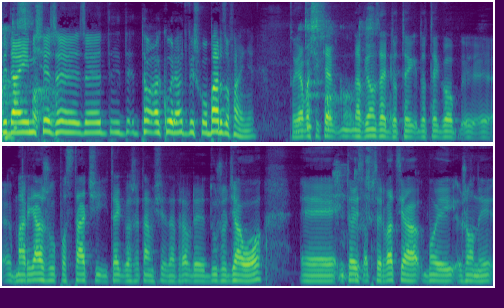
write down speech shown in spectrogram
wydaje mi się, że, że to akurat wyszło bardzo fajnie. To ja No to właśnie spoko, chciałem nawiązać do, te, do tego e, mariażu postaci i tego, że tam się naprawdę dużo działo. E, I to jest obserwacja mojej żony,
